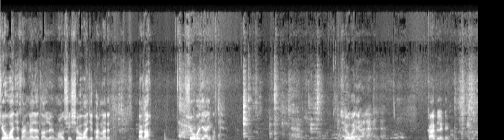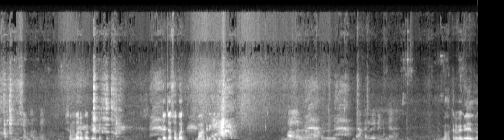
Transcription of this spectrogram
शेवभाजी सांगायला चाललो आहे मावशी शेवभाजी करणार आहेत. काका शेवभाजी आहे का? शेवभाजी. काय प्लेट आहे? शंभर रुपये. प्लेट आहे. त्याच्यासोबत भाकरी किती? भाकर वेगळी भाकर येईल का?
